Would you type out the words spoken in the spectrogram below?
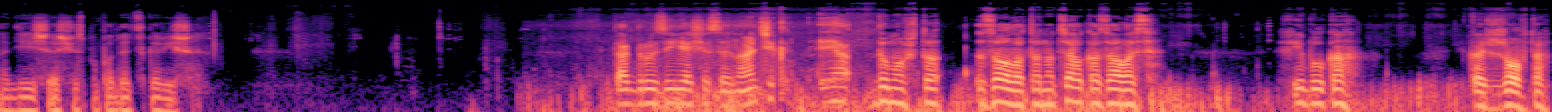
Надіюсь, ще щось попаде цікавіше. Так, друзі, є ще сигнальчик. Я думав, що золото, але це оказалось фібулка якась жовта.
